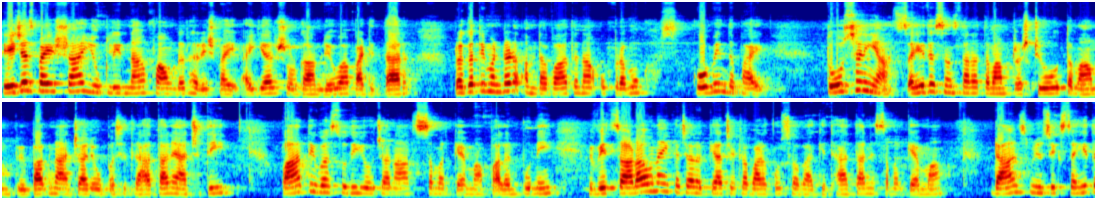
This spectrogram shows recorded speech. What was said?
તેજસભાઈ શાહ યુક્લિડના ફાઉન્ડર હરીશભાઈ અય્યર સુરગામ લેવા પાટીદાર પ્રગતિ મંડળ, અમદાવાદના ઉપપ્રમુખ ગોવિંદભાઈ તોસણિયા સહિત સંસ્થાના તમામ ટ્રસ્ટીઓ, તમામ વિભાગના આચાર્યો ઉપસ્થિત રહ્યા હતા અને આજથી પાંચ દિવસ સુધી યોજાનાર સમર કેમ્પમાં પાલનપુરની વિવિધ શાળાઓના એક હજાર અગિયાર જેટલા બાળકો સહભાગી થયા હતા અને સમર કેમ્પમાં ડાન્સ, મ્યુઝિક સહિત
